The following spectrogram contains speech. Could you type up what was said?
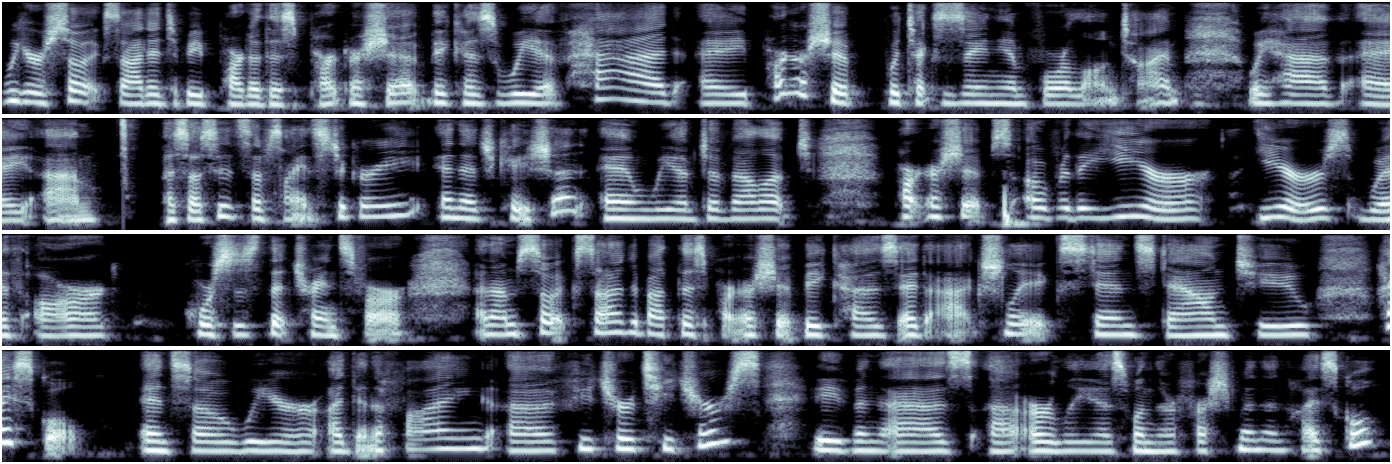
We are so excited to be part of this partnership because we have had a partnership with Texas A&M for a long time. We have a um, associates of science degree in education, and we have developed partnerships over the year years with our courses that transfer. And I'm so excited about this partnership because it actually extends down to high school. And so we are identifying uh, future teachers even as uh, early as when they're freshmen in high school.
